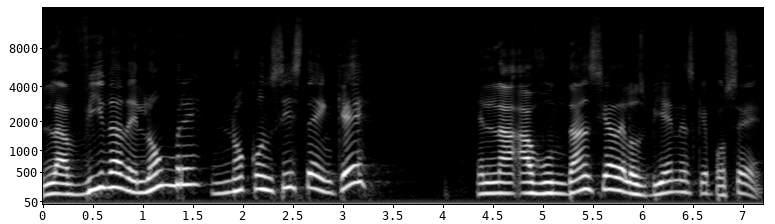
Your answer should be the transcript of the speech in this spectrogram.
La vida del hombre no consiste en qué? En la abundancia de los bienes que posee.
